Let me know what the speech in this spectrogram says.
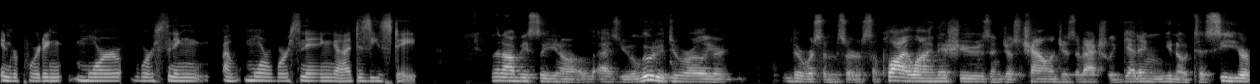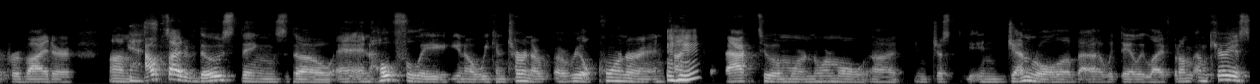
in reporting more worsening, uh, more worsening uh, disease state. And then, obviously, you know, as you alluded to earlier, there were some sort of supply line issues and just challenges of actually getting, you know, to see your provider. Um, yes. Outside of those things, though, and, and, hopefully, you know, we can turn a, a real corner and kind mm-hmm. of back to a more normal, uh, in just in general about, with daily life. But I'm, I'm curious,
